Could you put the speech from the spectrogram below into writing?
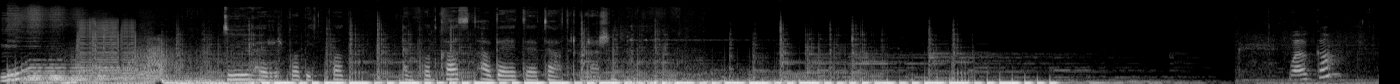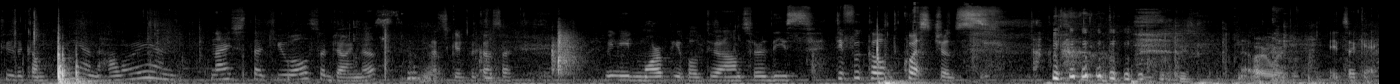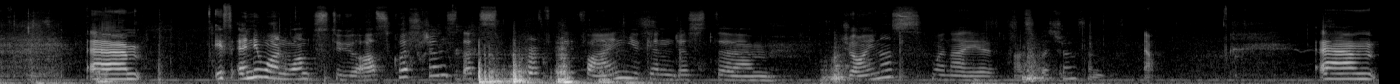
Du hører på Bitpod, en podkast av BIT Teatergarasjen. Welcome to the company and Halory, and nice that you also joined us. That's good because uh, we need more people to answer these difficult questions. no, it's okay. Um, if anyone wants to ask questions, that's perfectly fine. You can just um, join us when I uh, ask questions, and yeah. Um,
